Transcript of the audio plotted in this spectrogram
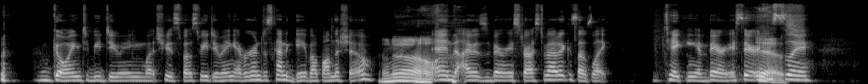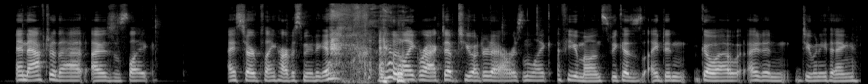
going to be doing what she was supposed to be doing, everyone just kind of gave up on the show. Oh no. and I was very stressed about it because I was like taking it very seriously. And after that, I was just like, I started playing Harvest Moon again, and like racked up 200 hours in like a few months because I didn't go out, I didn't do anything.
